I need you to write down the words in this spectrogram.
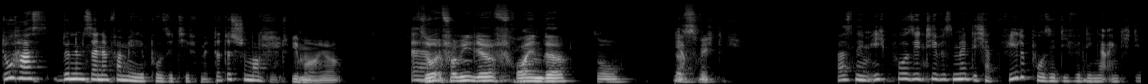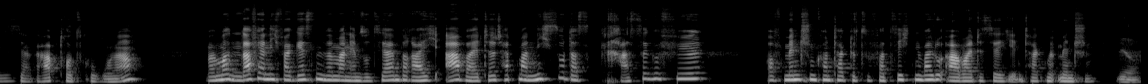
du hast, du nimmst deine Familie positiv mit. Das ist schon mal gut. Immer, ja. Ähm, So, Familie, Freunde, so, das Ja. ist wichtig. Was nehme ich Positives mit? Ich habe viele positive Dinge eigentlich dieses Jahr gehabt, trotz Corona. Man man darf ja nicht vergessen, wenn man im sozialen Bereich arbeitet, hat man nicht so das krasse Gefühl, auf Menschenkontakte zu verzichten, weil du arbeitest ja jeden Tag mit Menschen. Ja.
